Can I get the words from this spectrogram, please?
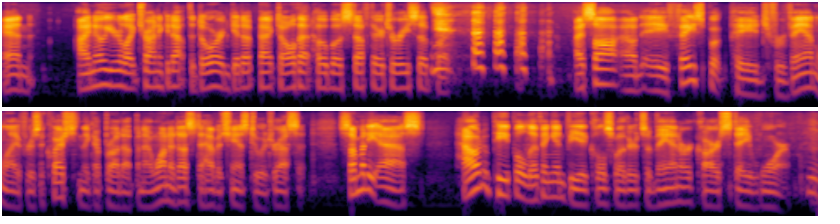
And I know you're like trying to get out the door and get up back to all that hobo stuff there, Teresa, but I saw on a Facebook page for van lifers a question that got brought up and I wanted us to have a chance to address it. Somebody asked, how do people living in vehicles, whether it's a van or a car, stay warm? Hmm.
